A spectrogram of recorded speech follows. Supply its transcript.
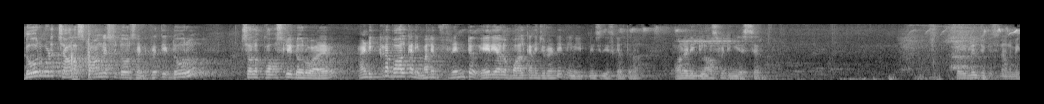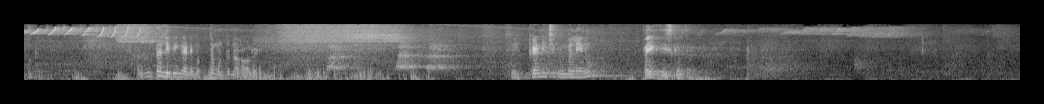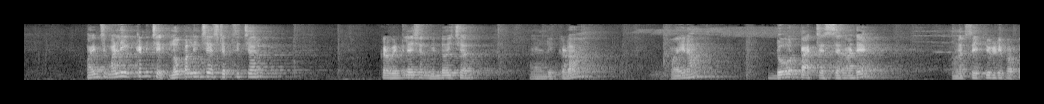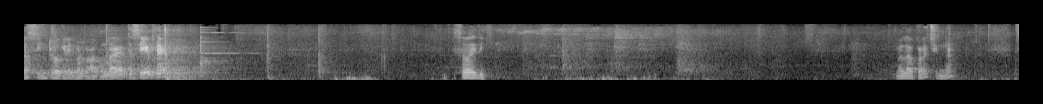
డోర్ కూడా చాలా స్ట్రాంగెస్ట్ డోర్స్ అండి. ప్రతి డోరు చాలా కాస్ట్లీ డోర్ వాడారు. అండ్ ఇక్కడ బాల్కనీ మళ్ళీ ఫ్రంట్ ఏరియాలో బాల్కనీ చూడండి నేను ఇటు నుంచి తీసుకెళ్తున్నా. ఆల్రెడీ గ్లాస్ ఫిట్టింగ్ చేస్తారు. సో ఇల్లు చూపిస్తున్నాను మీకు. అంతా లివింగ్ అండి మొత్తం ఉంటున్నారు ఆల్రెడీ సో ఇక్కడి నుంచి మిమ్మల్ని నేను పైకి తీసుకెళ్తాను. పైనుంచి మళ్ళీ ఇక్కడి నుంచే లోపల నుంచే స్టెప్స్ ఇచ్చారు. ఇక్కడ వెంటిలేషన్ విండో ఇచ్చారు. అండ్ ఇక్కడ పైన డోర్ ప్యాక్ చేస్తారు అంటే మనకు సెక్యూరిటీ పర్పస్ ఇంట్లోకి ఎవరు రాకుండా at the same time so ఇది మళ్ళీ ఒక చిన్న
